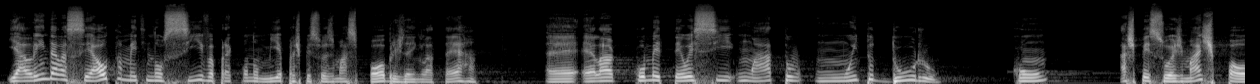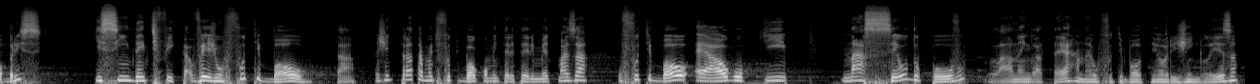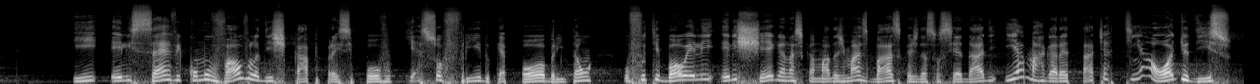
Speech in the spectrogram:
E além dela ser altamente nociva para a economia, para as pessoas mais pobres da Inglaterra, é, ela cometeu esse um ato muito duro com as pessoas mais pobres que se identificam. Vejam, o futebol? A gente trata muito futebol como entretenimento, mas a, o futebol é algo que nasceu do povo, lá na Inglaterra, né? O futebol tem origem inglesa. E ele serve como válvula de escape para esse povo que é sofrido, que é pobre. Então, o futebol ele, ele chega nas camadas mais básicas da sociedade e a Margaret Thatcher tinha ódio disso.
